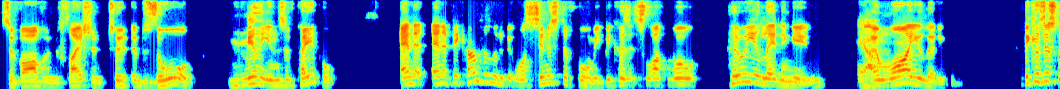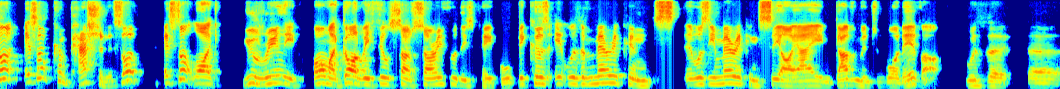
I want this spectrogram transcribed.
survive with inflation to absorb millions of people. And it, and it becomes a little bit more sinister for me because it's like, well, who are you letting in? Yeah. and why are you letting them? Because it's not it's not compassion. It's not it's not like you really oh my god we feel so sorry for these people because it was American it was the American CIA and government and whatever with the uh,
